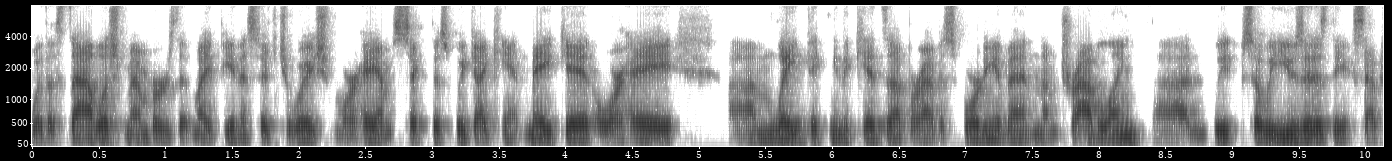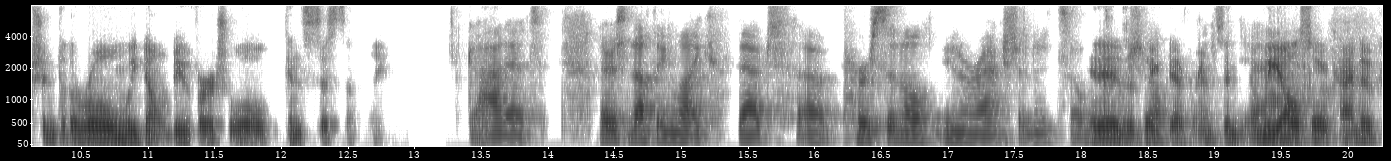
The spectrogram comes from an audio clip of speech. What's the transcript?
with established members that might be in a situation where hey i'm sick this week i can't make it or hey I'm late picking the kids up or I have a sporting event and I'm traveling. Uh, we, so we use it as the exception to the rule and we don't do virtual consistently. Got it. There's nothing like that uh, personal interaction. It's so it is a big difference, and, yeah. and, we also kind of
